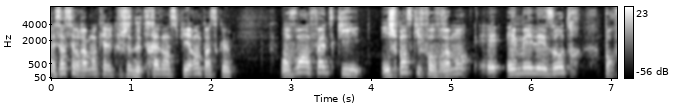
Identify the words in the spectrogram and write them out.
Et ça, c'est vraiment quelque chose de très inspirant parce que on voit en fait qu'il, je pense qu'il faut vraiment aimer les autres pour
